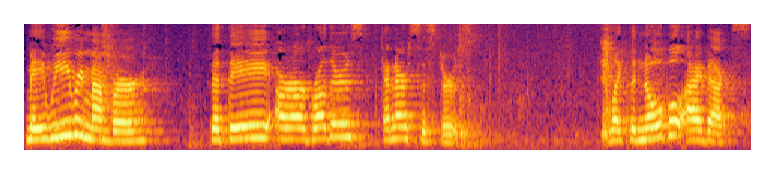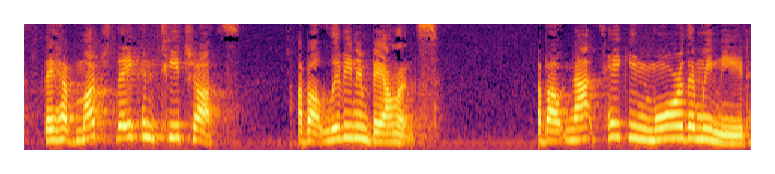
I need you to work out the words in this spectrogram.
May we remember that they are our brothers and our sisters. Like the noble ibex, they have much they can teach us about living in balance, about not taking more than we need,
